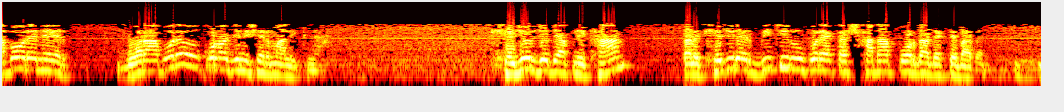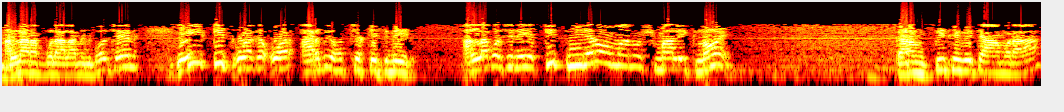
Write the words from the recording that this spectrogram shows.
আবরণের বরাবরেও কোন জিনিসের মালিক না। খেজুর যদি আপনি খান তাহলে খেজুরের বিচির উপরে একটা সাদা পর্দা দেখতে পাবেন। আল্লাহ রাব্বুল আলমিন বলছেন, এই কিত ওয়াকে ওর আরবি হচ্ছে কিতমির। আল্লাহ বলছেন, এই কিতমিরেরও মানুষ মালিক নয়। কারণ পৃথিবীতে আমরা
